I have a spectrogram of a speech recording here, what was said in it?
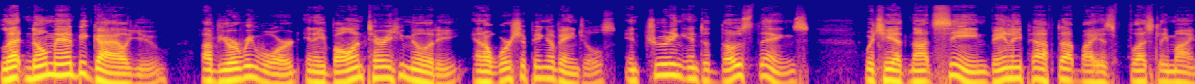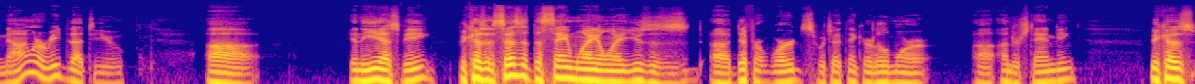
Let no man beguile you of your reward in a voluntary humility and a worshiping of angels, intruding into those things which he hath not seen, vainly puffed up by his fleshly mind. Now, I want to read that to you uh, in the ESV because it says it the same way, only it uses uh, different words, which I think are a little more uh, understanding. Because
